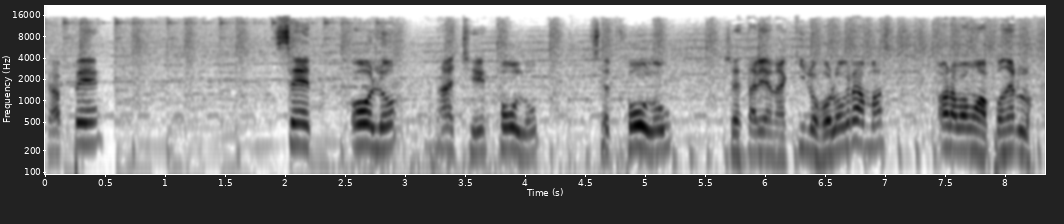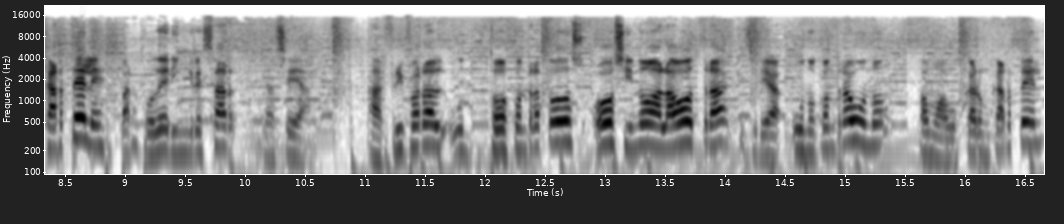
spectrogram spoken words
kp set holo con h holo set holo. Ya estarían aquí los hologramas. Ahora vamos a poner los carteles para poder ingresar ya sea a Free for All todos contra todos o si no a la otra que sería uno contra uno. Vamos a buscar un cartel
